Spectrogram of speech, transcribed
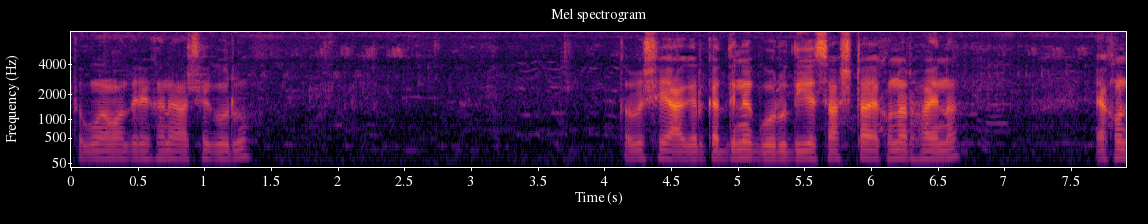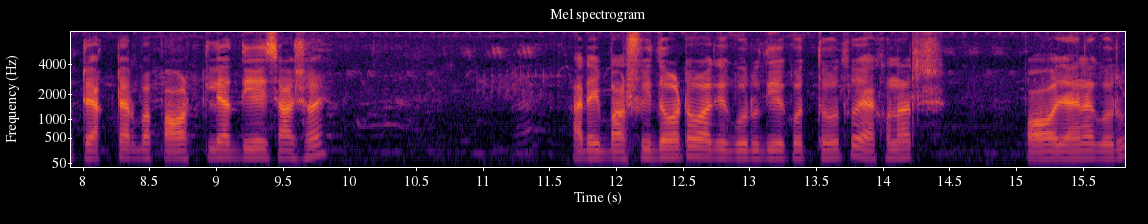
তবু আমাদের এখানে আছে গরু। তবে সেই আগেরকার দিনে গরু দিয়ে চাষটা এখন আর হয় না। এখন ট্র্যাক্টর বা পাওয়ার টিলার দিয়েই চাষ হয়। আর এই বাঁশুই দেওয়াটাও আগে গরু দিয়ে করতে হতো, এখন আর পাওয়া যায় না গরু।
